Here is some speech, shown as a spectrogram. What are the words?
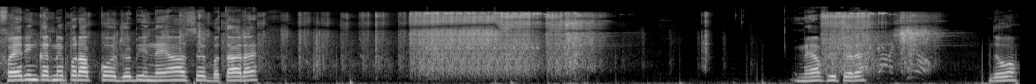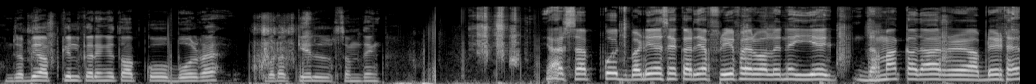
फायरिंग करने पर आपको जो भी नया से बता रहा है। नया फ्यूचर है। देखो जब भी आप किल करेंगे तो आपको बोल रहा है बड़ा किल समथिंग यार सब कुछ बढ़िया से कर दिया। फ्री फायर वाले ने ये धमाकेदार अपडेट है।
